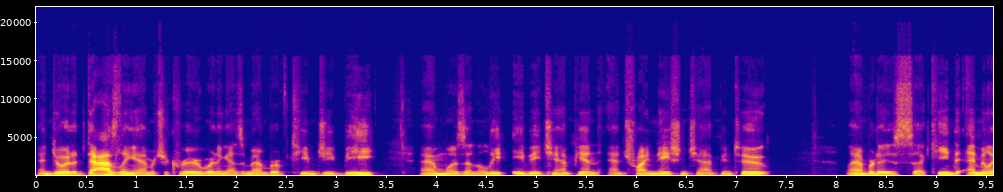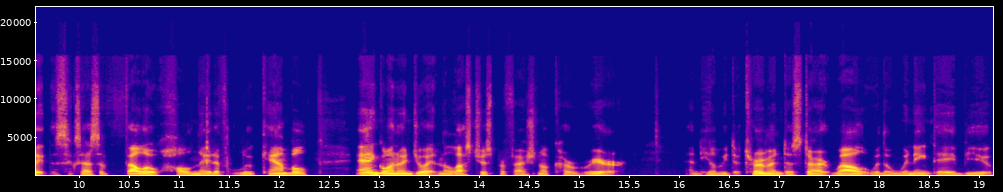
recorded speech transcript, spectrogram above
enjoyed a dazzling amateur career, winning as a member of Team GB and was an elite ABA champion and Tri Nation champion too. Lambert is uh, keen to emulate the success of fellow Hull native Luke Campbell and going to enjoy an illustrious professional career. And he'll be determined to start well with a winning debut.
